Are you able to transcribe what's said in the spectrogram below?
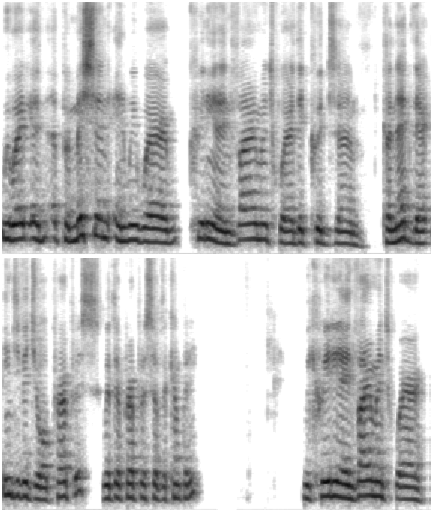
We were in a permission, and we were creating an environment where they could um, connect their individual purpose with the purpose of the company. We created an environment where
